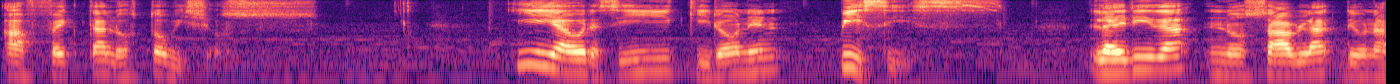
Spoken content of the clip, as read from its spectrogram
afecta los tobillos. Y ahora sí, Quirón en Pisces. La herida nos habla de una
